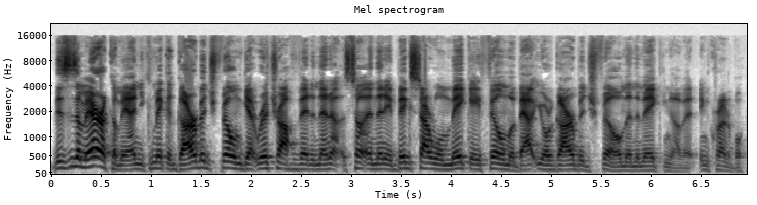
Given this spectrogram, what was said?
This is America, man. You can make a garbage film, get rich off of it, and then uh, so, and then a big star will make a film about your garbage film and the making of it. Incredible.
